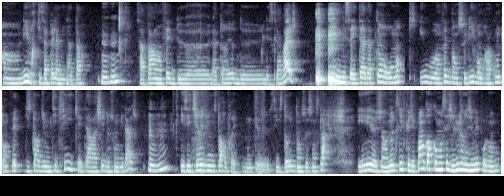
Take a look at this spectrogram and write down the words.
un livre qui s'appelle Aminata. Mm-hmm. Ça parle en fait de euh, la période de l'esclavage, mais ça a été adapté en roman, où en fait dans ce livre on raconte en fait l'histoire d'une petite fille qui a été arrachée de son village, mhm. et c'est tiré d'une histoire vraie. Donc euh, c'est historique dans ce sens-là. Et euh, j'ai un autre livre que j'ai pas encore commencé, j'ai lu le résumé pour le moment.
